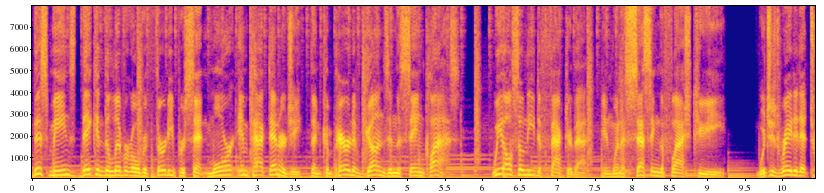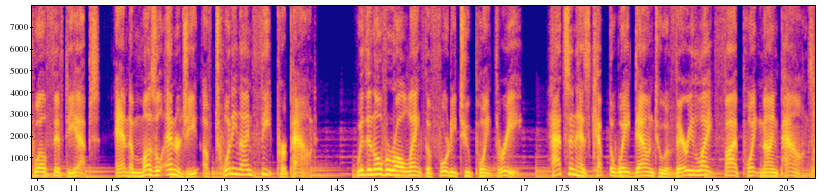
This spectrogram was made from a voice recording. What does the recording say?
This means they can deliver over 30% more impact energy than comparative guns in the same class. We also need to factor that in when assessing the Flash QE, which is rated at 1250 FPS and a muzzle energy of 29 feet per pound. With an overall length of 42.3, Hatsan has kept the weight down to a very light 5.9 pounds.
